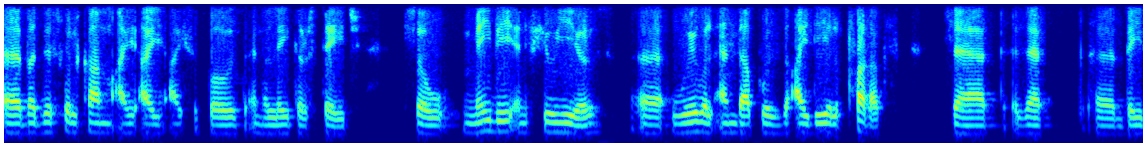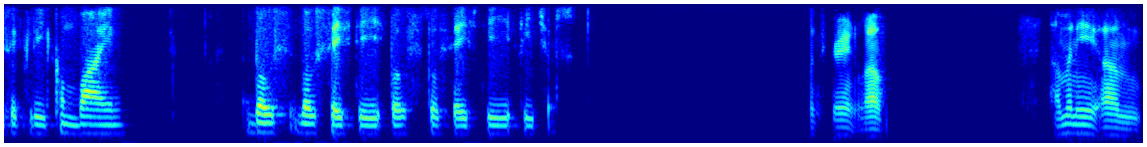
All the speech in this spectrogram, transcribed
Uh, but this will come, I, suppose, in a later stage. So maybe in a few years, uh, we will end up with the ideal products that that basically combine both safety features. That's great. Wow. How many um,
